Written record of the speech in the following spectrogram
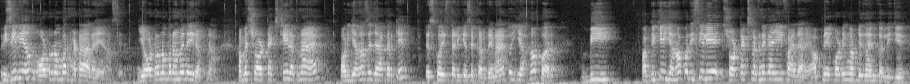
तो इसीलिए हम ऑटो नंबर हटा रहे हैं यहाँ से। ये ऑटो नंबर हमें नहीं रखना। हमें शॉर्ट टेक्स्ट ही रखना है और यहाँ से जाकर के इसको इस तरीके से कर देना है। तो यहाँ पर बी अब देखिए, यहाँ पर इसीलिए शॉर्ट टेक्स्ट रखने का यही फ़ायदा है। अपने अकॉर्डिंग आप डिज़ाइन कर लीजिए।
